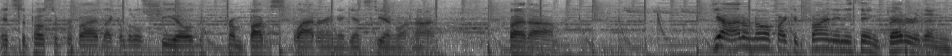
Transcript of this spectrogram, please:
it's supposed to provide like a little shield from bugs splattering against you and whatnot. But um, yeah, I don't know if I could find anything better than,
